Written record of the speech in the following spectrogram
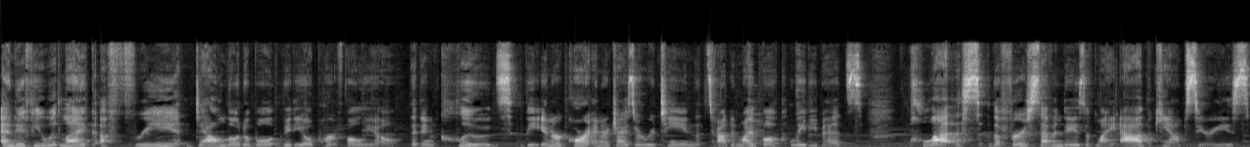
And if you would like a free downloadable video portfolio that includes the Inner Core Energizer routine that's found in my book, Lady Bits, plus the first seven days of my ab camp series,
